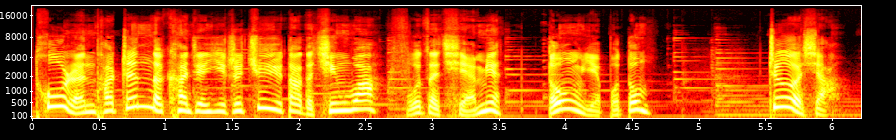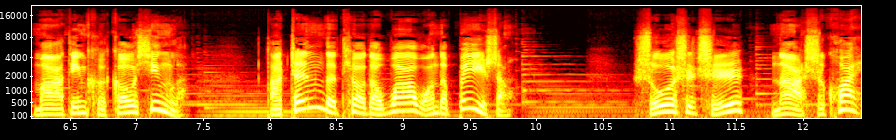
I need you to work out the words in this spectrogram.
突然他真的看见一只巨大的青蛙伏在前面，动也不动。这下马丁可高兴了，他真的跳到蛙王的背上。说时迟，那时快，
